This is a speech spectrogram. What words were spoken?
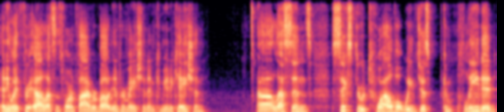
anyway, three uh, lessons four and five were about information and communication. Uh, lessons 6 through 12, what we've just completed,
